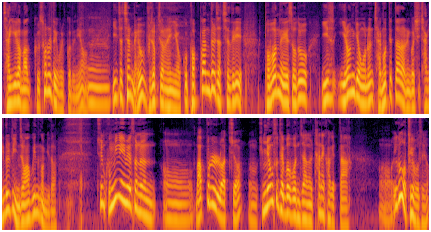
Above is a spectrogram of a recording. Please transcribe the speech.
자기가 막 그 손을 대고 했거든요. 음. 이 자체는 매우 부적절한 행위였고 법관들 자체들이 법원 내에서도 이, 이런 경우는 잘못됐다라는 것이 자기들도 인정하고 있는 겁니다. 지금 국민의힘에서는 어, 맞불을 놨죠. 어, 김명수 대법원장을 탄핵하겠다. 어, 이거 어떻게 보세요?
